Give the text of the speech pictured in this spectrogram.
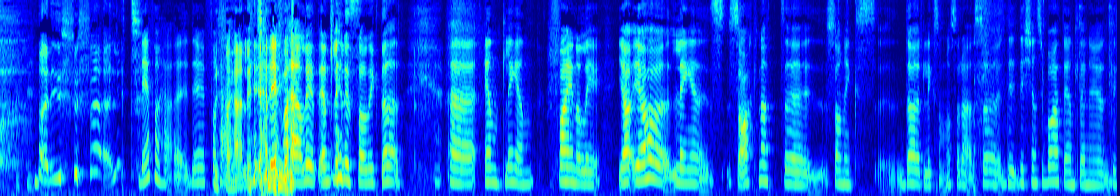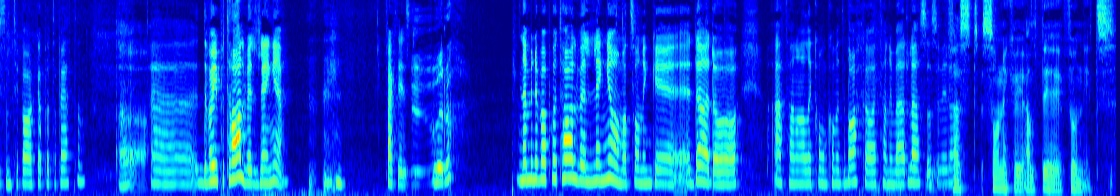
Ja, det är förfärligt. Det är för, här, det är för, Det är för härligt. Ja, det är för härligt. Äntligen är Sonic död. Eh, äntligen. Finally. Jag, jag har länge saknat eh, Sonics eh, död liksom och sådär. Så det, det känns ju bra att det äntligen är liksom tillbaka på tapeten. Eh, det var ju på tal väldigt länge. Faktiskt. vadå? Nej men det var på tal väldigt länge om att Sonic är död och att han aldrig kommer komma tillbaka och att han är värdelös och så vidare. Fast Sonic har ju alltid funnits.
